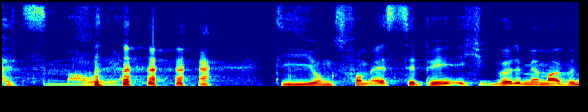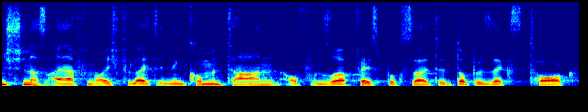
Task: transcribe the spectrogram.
Halt's Maul. Die Jungs vom SCP, ich würde mir mal wünschen, dass einer von euch vielleicht in den Kommentaren auf unserer Facebook-Seite Doppel-6 Talk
